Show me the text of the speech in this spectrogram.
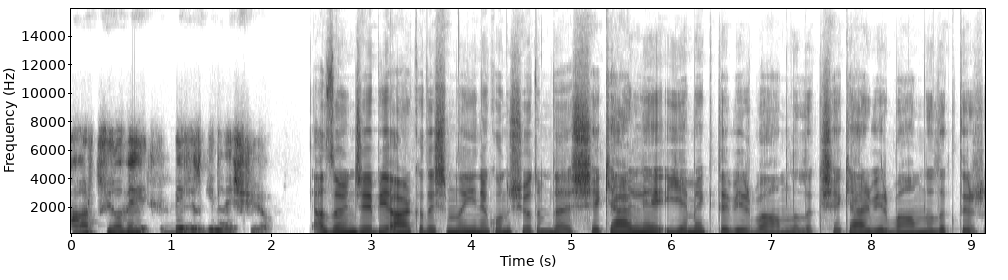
Artıyor ve belirginleşiyor. Az önce bir arkadaşımla yine konuşuyordum da şekerli yemek de bir bağımlılık. Şeker bir bağımlılıktır.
